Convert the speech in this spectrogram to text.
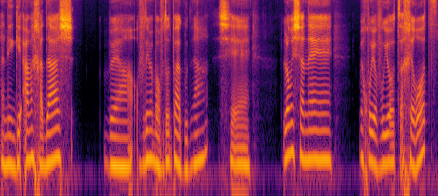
אני גאה מחדש בעובדים ובעובדות באגודה, שלא משנה מחויבויות אחרות,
